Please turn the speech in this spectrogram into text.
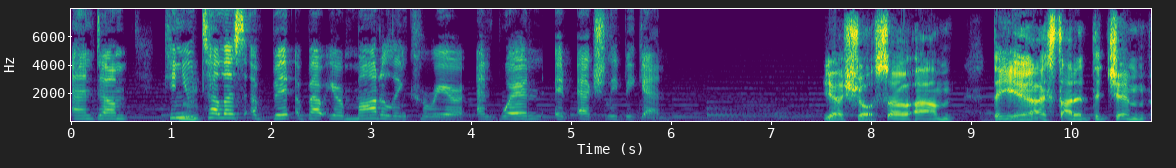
and um can you mm. tell us a bit about your modeling career and when it actually began? Yeah, sure. So, um, the year I started the gym,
